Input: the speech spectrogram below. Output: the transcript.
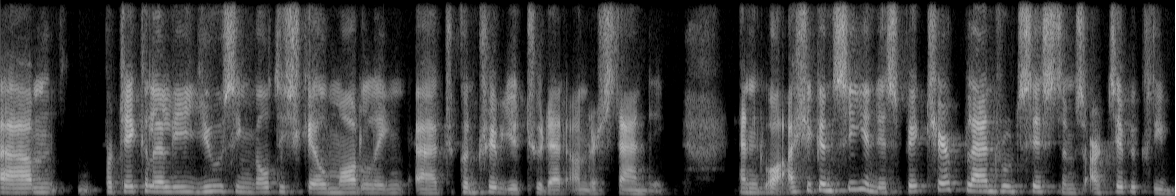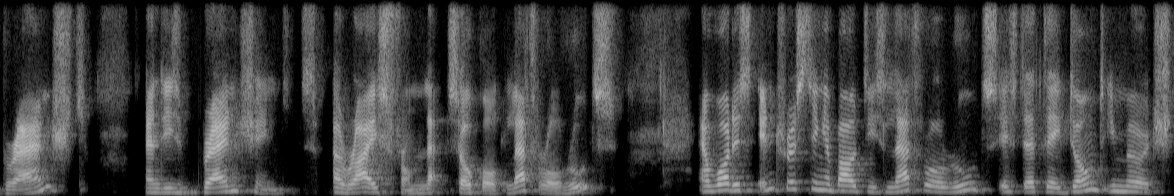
um, particularly using multi-scale modeling uh, to contribute to that understanding. And well, as you can see in this picture, plant root systems are typically branched, and these branchings arise from so-called lateral roots. And what is interesting about these lateral roots is that they don't emerge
